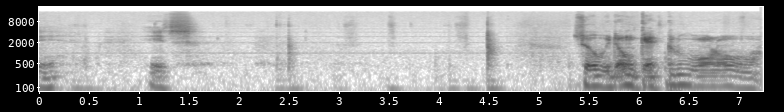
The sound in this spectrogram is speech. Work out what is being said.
see it's so we don't get glue all over.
